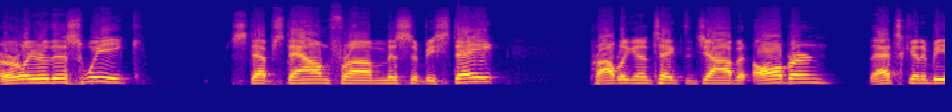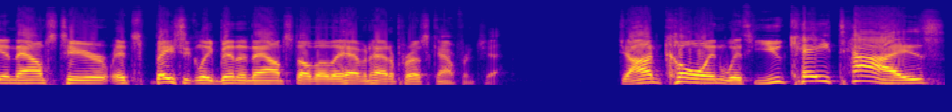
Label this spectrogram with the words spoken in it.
earlier this week, steps down from Mississippi State, probably going to take the job at Auburn. That's going to be announced here. It's basically been announced, although they haven't had a press conference yet. John Cohen, with UK ties,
